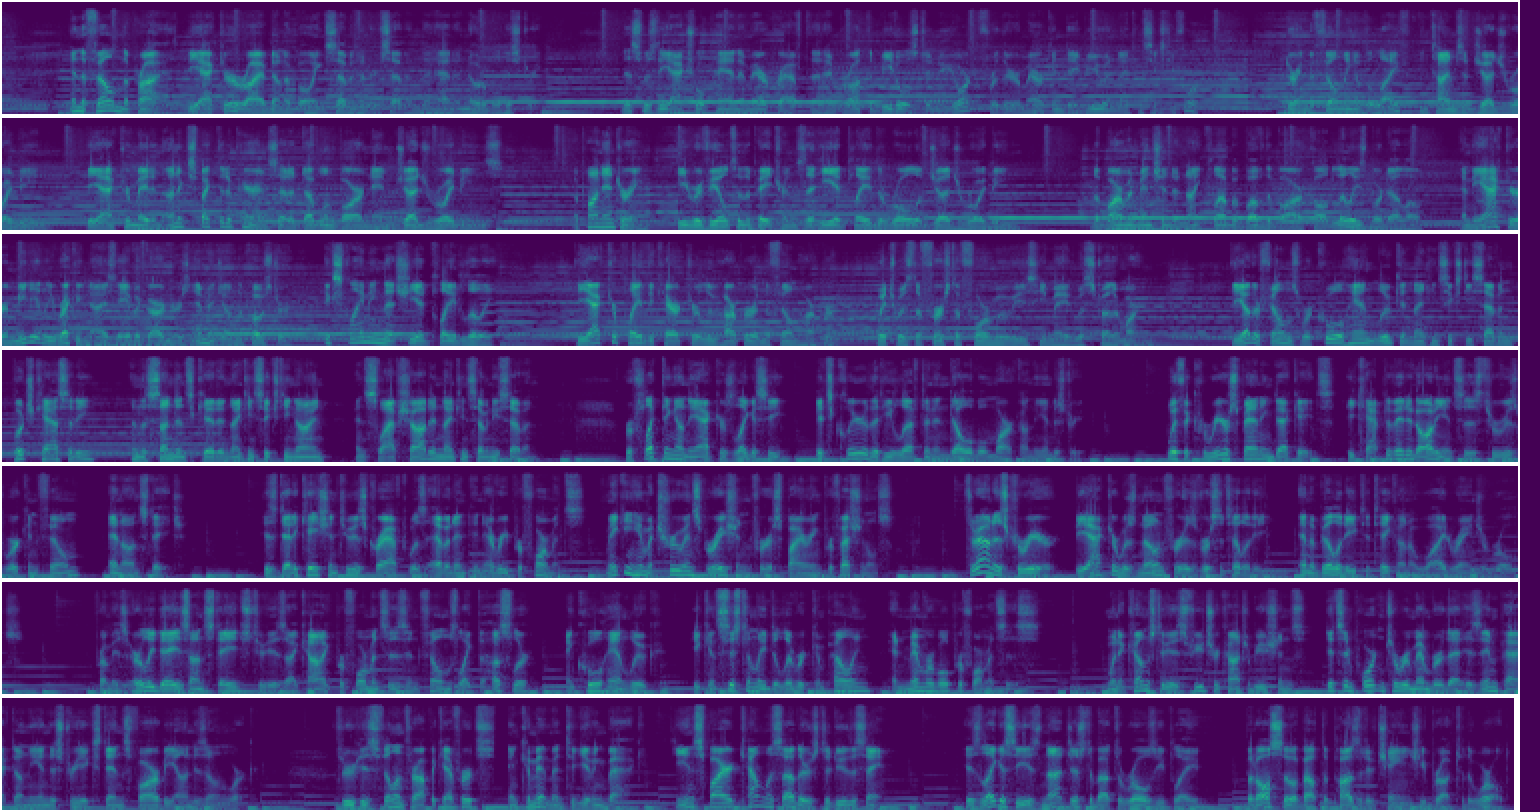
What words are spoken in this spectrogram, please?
In the film The Prize, the actor arrived on a Boeing 707 that had a notable history. This was the actual Pan Am aircraft that had brought the Beatles to New York for their American debut in 1964. During the filming of The Life in times of Judge Roy Bean, the actor made an unexpected appearance at a Dublin bar named Judge Roy Bean's. Upon entering, he revealed to the patrons that he had played the role of Judge Roy Bean. The barman mentioned a nightclub above the bar called Lily's Bordello, and the actor immediately recognized Ava Gardner's image on the poster, exclaiming that she had played Lily. The actor played the character Lou Harper in the film Harper, which was the first of four movies he made with Strother Martin. The other films were Cool Hand Luke in 1967, Butch Cassidy, and The Sundance Kid in 1969, and Slapshot in 1977. Reflecting on the actor's legacy, it's clear that he left an indelible mark on the industry. With a career spanning decades, he captivated audiences through his work in film and on stage. His dedication to his craft was evident in every performance, making him a true inspiration for aspiring professionals. Throughout his career, the actor was known for his versatility and ability to take on a wide range of roles. From his early days on stage to his iconic performances in films like The Hustler and Cool Hand Luke, he consistently delivered compelling and memorable performances. When it comes to his future contributions, it's important to remember that his impact on the industry extends far beyond his own work. Through his philanthropic efforts and commitment to giving back, he inspired countless others to do the same. His legacy is not just about the roles he played, but also about the positive change he brought to the world.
